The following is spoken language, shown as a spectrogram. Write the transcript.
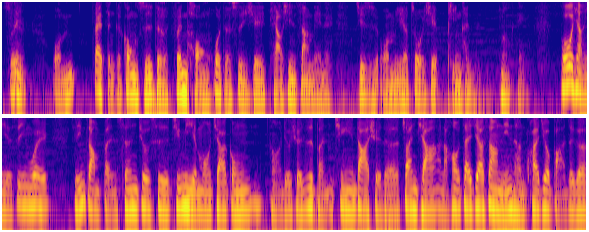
所以我们。在整个公司的分红或者是一些调薪上面呢，其实我们也有做一些平衡。OK，不过我想也是因为执行长本身就是精密研磨加工啊，留学日本庆应大学的专家，然后再加上您很快就把这个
